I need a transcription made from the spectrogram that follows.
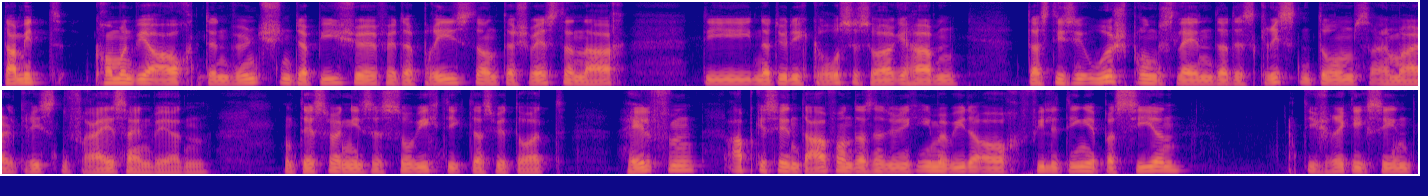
Damit kommen wir auch den Wünschen der Bischöfe, der Priester und der Schwestern nach, die natürlich große Sorge haben, dass diese Ursprungsländer des Christentums einmal christenfrei sein werden. Und deswegen ist es so wichtig, dass wir dort helfen. Abgesehen davon, dass natürlich immer wieder auch viele Dinge passieren, die schrecklich sind.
